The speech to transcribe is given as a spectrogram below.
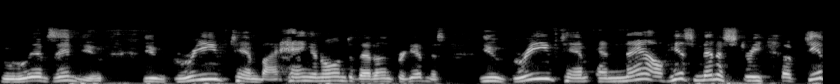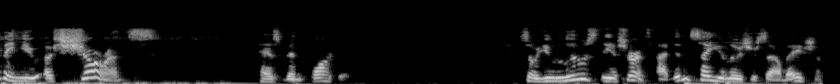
who lives in you. You've grieved Him by hanging on to that unforgiveness. You've grieved Him, and now His ministry of giving you assurance has been thwarted. So you lose the assurance. I didn't say you lose your salvation.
